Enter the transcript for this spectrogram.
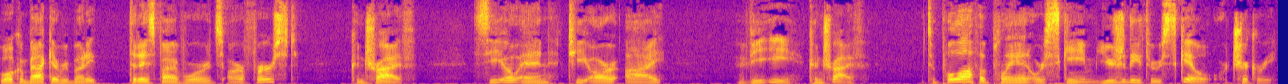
Welcome back, everybody. Today's five words are first, contrive. C O N T R I V E. Contrive. To pull off a plan or scheme, usually through skill or trickery.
